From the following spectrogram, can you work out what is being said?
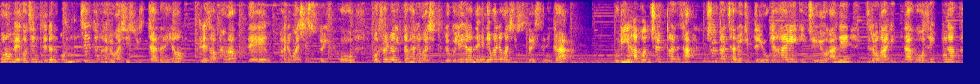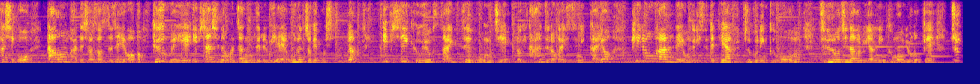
그런 매거진들은 언제든 활용하실 수 있잖아요. 그래서 방학 때 활용하실 수도 있고 뭐 설명회 때 활용하실 수도 있고 1년 내내 활용하실 수도 있으니까 우리 학원 출판사, 출판 자료집들이 여기 하이 이주유 안에 들어가 있다고 생각하시고 다운 받으셔서 쓰세요. 그 외에 입시하시는 원장님들을 위해 오른쪽에 보시면 입시 교육 사이트 모음집 여기 다 들어가 있으니까요. 필요한 내용들이 있을 때 대학 유튜브 링크 모음, 진로 진학을 위한 링크 모음 이렇게 쭉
